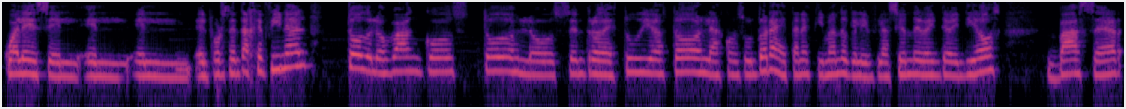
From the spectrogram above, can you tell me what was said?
cuál es el, el, el, el porcentaje final todos los bancos, todos los centros de estudios, todas las consultoras están estimando que la inflación de 2022 va a ser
